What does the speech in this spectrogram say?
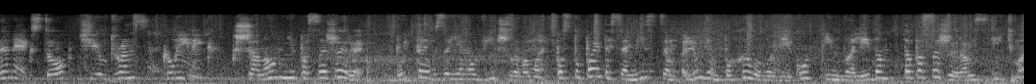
The next stop Children's Clinic. Шановні пасажири, будьте взаємовічливими. Поступайтеся місцем людям похилого віку, інвалідам та пасажирам з дітьми.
